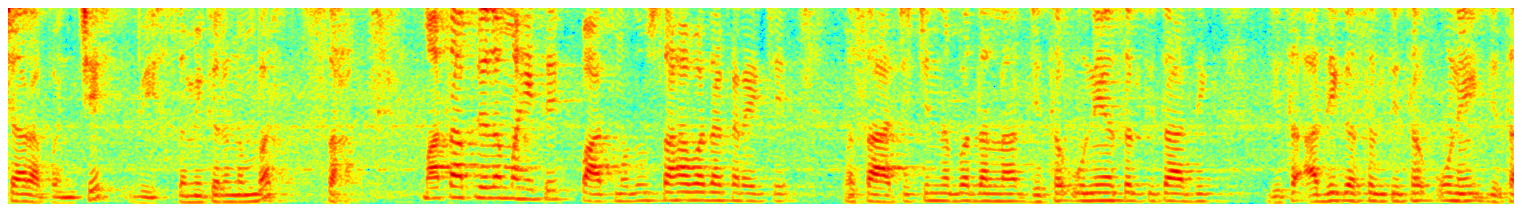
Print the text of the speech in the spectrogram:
चार पंचे वीस समीकरण नंबर सहा. मग आता आपल्याला माहीत आहे पाचमधून सहा वादा करायचे. मग सहाचे चिन्ह बदलणार. जिथं उणे असेल तिथं अधिक. जिथं अधिक असेल तिथं उणे. जिथं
